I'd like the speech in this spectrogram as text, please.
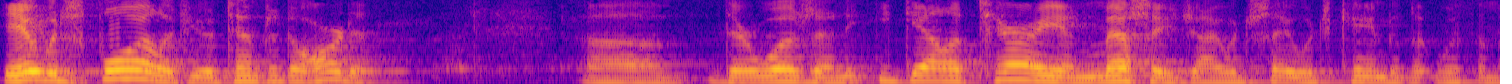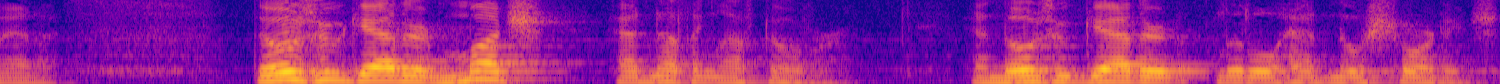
It would spoil if you attempted to hoard it. Uh, there was an egalitarian message, I would say, which came the, with the manna. Those who gathered much had nothing left over, and those who gathered little had no shortage.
